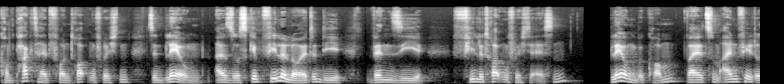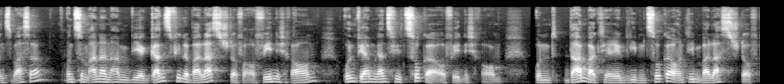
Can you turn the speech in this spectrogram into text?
Kompaktheit von Trockenfrüchten sind Blähungen. Also es gibt viele Leute, die, wenn sie viele Trockenfrüchte essen, Blähungen bekommen, weil zum einen fehlt uns Wasser und zum anderen haben wir ganz viele Ballaststoffe auf wenig Raum und wir haben ganz viel Zucker auf wenig Raum. Und Darmbakterien lieben Zucker und lieben Ballaststoffe.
